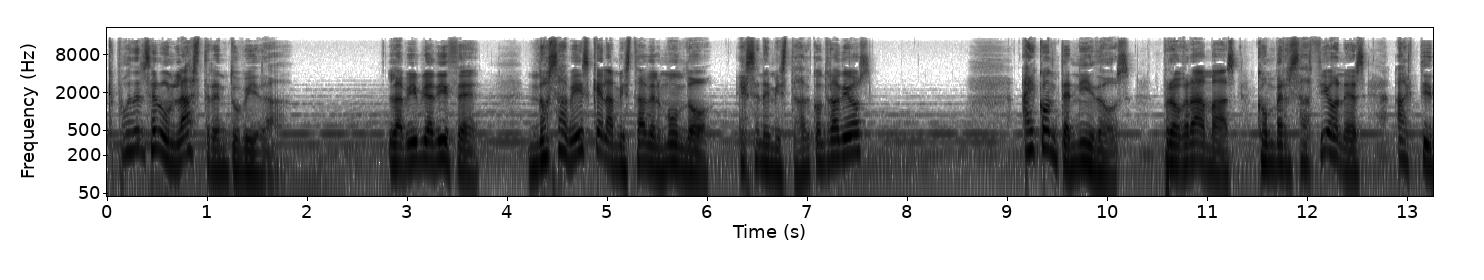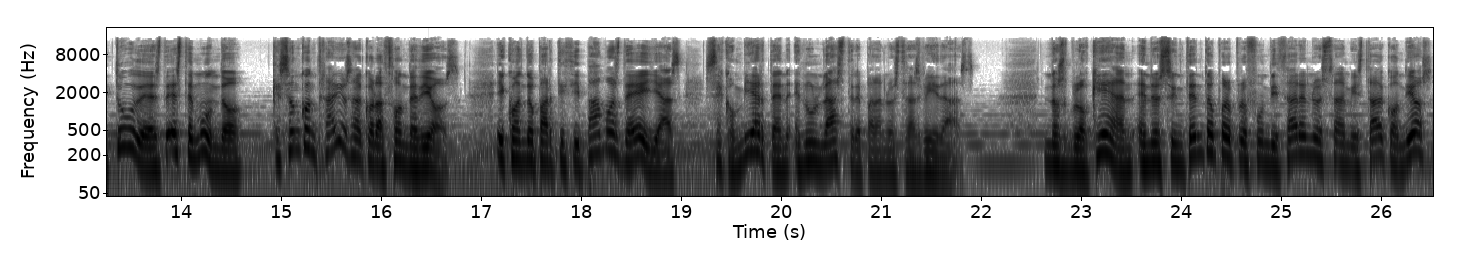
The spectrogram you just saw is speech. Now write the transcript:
que pueden ser un lastre en tu vida. La Biblia dice, ¿no sabéis que la amistad del mundo es enemistad contra Dios? Hay contenidos, programas, conversaciones, actitudes de este mundo que son contrarios al corazón de Dios y cuando participamos de ellas se convierten en un lastre para nuestras vidas. Nos bloquean en nuestro intento por profundizar en nuestra amistad con Dios,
